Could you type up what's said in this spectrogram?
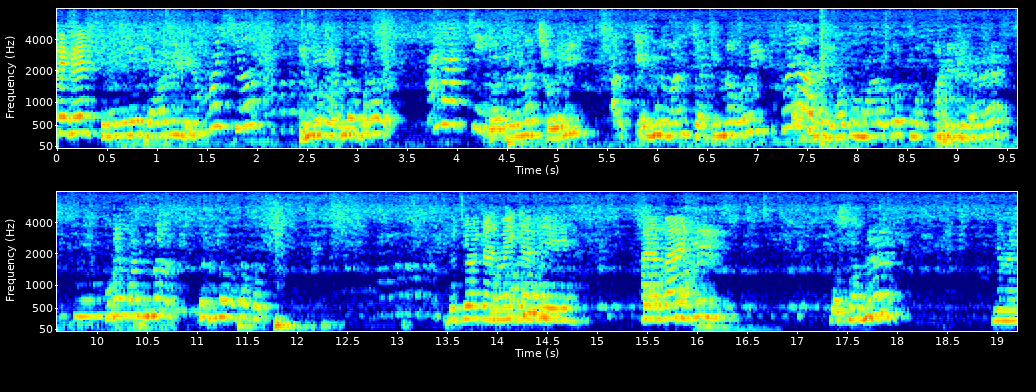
કરે બેન में છું? આનાથી. તો જો ત્રણ વાગ્યા છે સાડા બાર. ને મેં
